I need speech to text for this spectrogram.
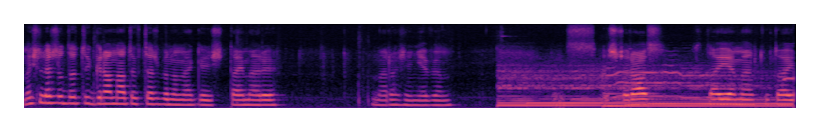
Myślę, że do tych granatów też będą jakieś timery. Na razie nie wiem. Więc jeszcze raz stajemy tutaj.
